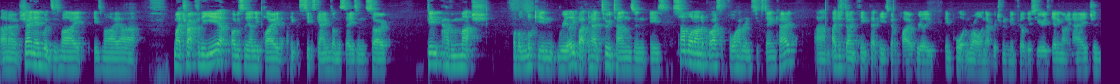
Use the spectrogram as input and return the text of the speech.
I know Shane Edwards is my is my uh, my trap for the year. Obviously, only played I think six games on the season, so didn't have much of a look in really. But he had two tons and is somewhat underpriced at 416k. Um, I just don't think that he's going to play a really important role in that Richmond midfield this year. He's getting on in age, and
